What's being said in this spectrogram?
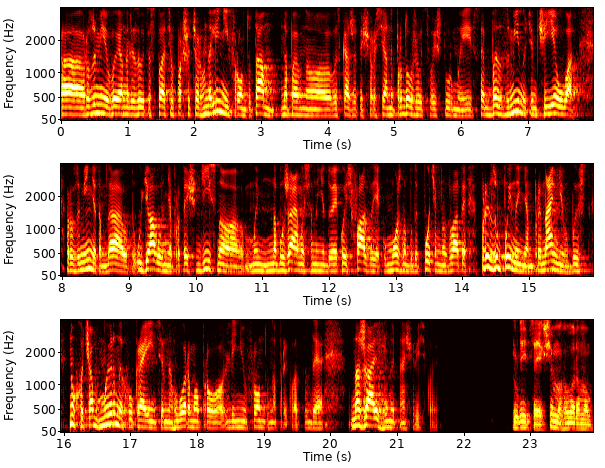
Е, розумію, ви аналізуєте ситуацію в першу чергу на лінії фронту. Там, напевно, ви скажете, що росіяни продовжують свої штурми і все без змін. Утім, чи є у вас розуміння там да уявлення про те, що дійсно ми наближаємося нині до якоїсь фази, яку можна буде потім назвати призупиненням, принаймні вбивств, ну хоча б мирних українців. Не говоримо про лінію фронту, наприклад, де на жаль гинуть наші військові. Дивіться, якщо ми говоримо,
